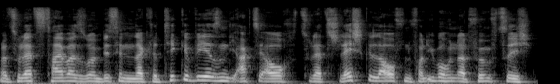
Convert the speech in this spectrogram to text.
äh, zuletzt teilweise so ein bisschen in der Kritik gewesen. Die Aktie auch zuletzt schlecht gelaufen von über 150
